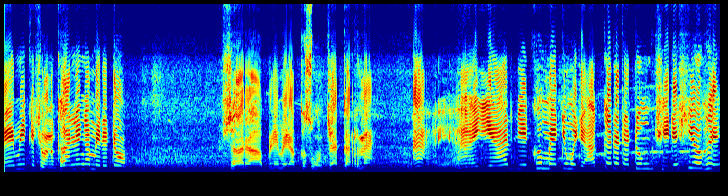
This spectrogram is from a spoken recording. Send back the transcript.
एमी कसून खा लेगा मेरे तो। सर आपने मेरा कसून चेक करना है। आ, आ, यार देखो मैं तो मज़ाक कर रहा था तुम सीरियस ही हो गए।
